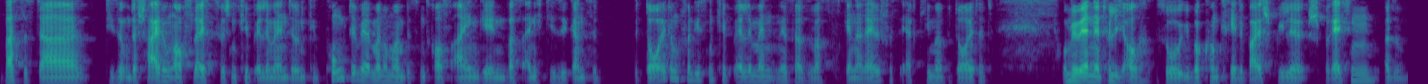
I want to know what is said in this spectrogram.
Was ist da diese Unterscheidung auch vielleicht zwischen Kipp-Elemente und Kipppunkte, werden wir nochmal ein bisschen drauf eingehen, was eigentlich diese ganze Bedeutung von diesen Kipp-Elementen ist, also was es generell fürs Erdklima bedeutet. Und wir werden natürlich auch so über konkrete Beispiele sprechen, also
